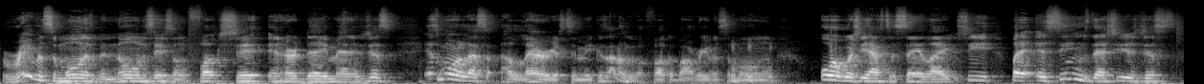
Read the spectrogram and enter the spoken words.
Raven-Symoné has been known to say some fuck shit in her day, man. It's just it's more or less hilarious to me because I don't give a fuck about Raven-Symoné or what she has to say. Like she, but it seems that she is just.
